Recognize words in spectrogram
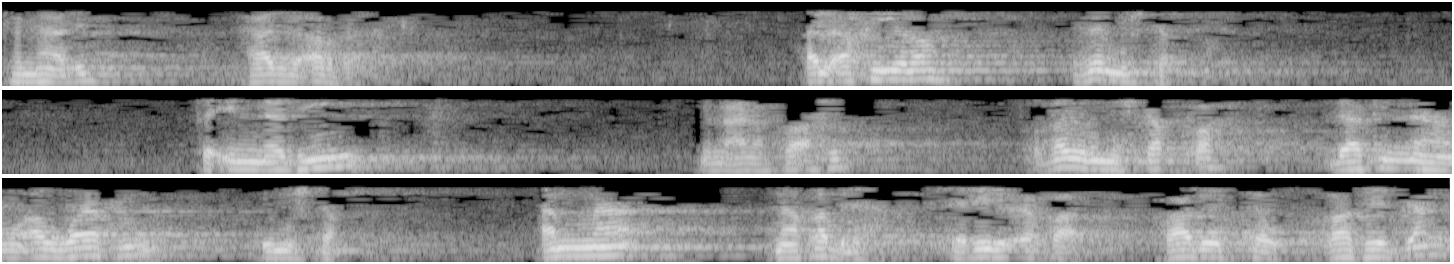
كم هذه؟ هذه أربعة الأخيرة غير مشتقة. فإن ذي بمعنى صاحب غير مشتقة لكنها مؤولة بمشتق. أما ما قبلها شديد العقاب قابل التوب غافل الذنب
